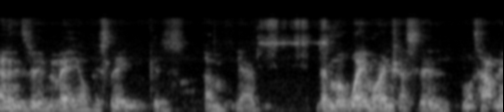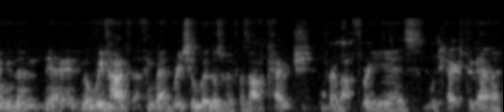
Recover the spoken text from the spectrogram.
anything to do with me, obviously, because um, you know, they're way more interested in what's happening. And then, you know, we've had, I think we had Richard Wigglesworth was our coach for about three years. We coached together.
